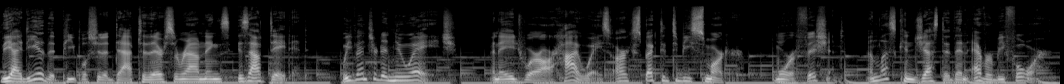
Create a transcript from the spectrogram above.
The idea that people should adapt to their surroundings is outdated. We've entered a new age, an age where our highways are expected to be smarter, more efficient, and less congested than ever before.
